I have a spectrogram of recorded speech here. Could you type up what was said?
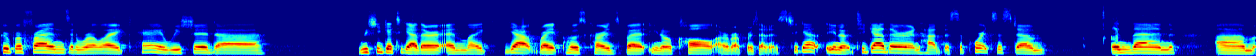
group of friends and we're like hey we should uh, we should get together and like yeah write postcards but you know call our representatives to get you know together and have the support system. And then um,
